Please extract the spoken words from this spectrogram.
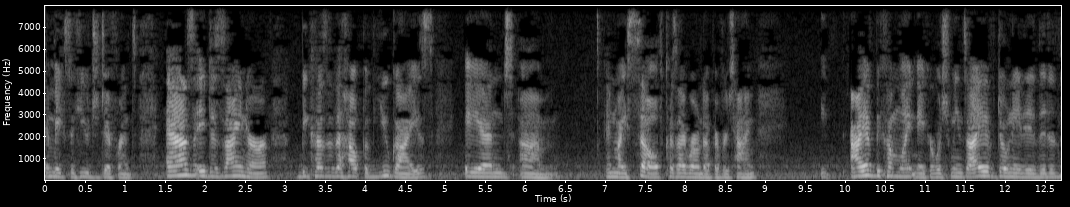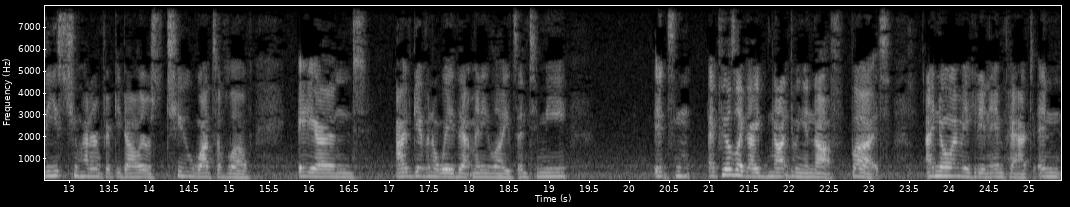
it makes a huge difference. As a designer, because of the help of you guys and um, and myself, because I round up every time, I have become light maker, which means I have donated at least $250 to Watts of Love. And I've given away that many lights. And to me, it's it feels like I'm not doing enough, but I know I'm making an impact. And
